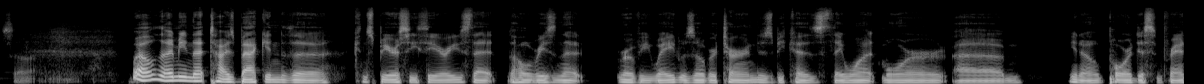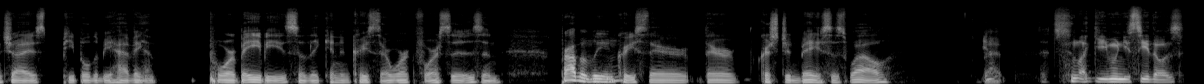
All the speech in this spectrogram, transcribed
So Well, I mean that ties back into the conspiracy theories that the whole reason that Roe v. Wade was overturned is because they want more, um, you know, poor disenfranchised people to be having Yeah. poor babies, so they can increase their workforces and probably Mhm. increase their their Christian base as well. Yeah. But It's like even when you see those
